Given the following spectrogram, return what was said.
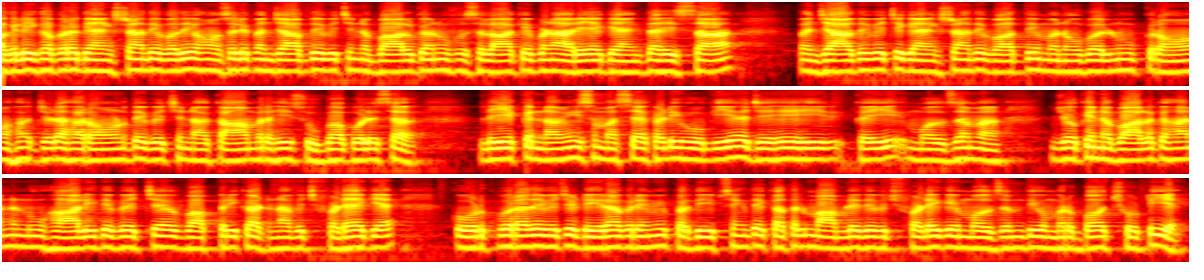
ਅਗਲੀ ਖਬਰ ਗੈਂਗਸਟਰਾਂ ਦੇ ਵਧੇ ਹੌਸਲੇ ਪੰਜਾਬ ਦੇ ਵਿੱਚ ਨਾਬਾਲਗਾਂ ਨੂੰ ਫੁਸਲਾ ਕੇ ਬਣਾ ਰਿਹਾ ਗੈਂਗ ਦਾ ਹਿੱਸਾ ਪੰਜਾਬ ਦੇ ਵਿੱਚ ਗੈਂਗਸਟਰਾਂ ਦੇ ਵਾਧੇ ਮਨੋਬਲ ਨੂੰ ਕਰਾਉਣ ਜਿਹੜਾ ਹਰਾਉਣ ਦੇ ਵਿੱਚ ناکਾਮ ਰਹੀ ਸੂਬਾ ਪੁਲਿਸ ਲਈ ਇੱਕ ਨਵੀਂ ਸਮੱਸਿਆ ਖੜੀ ਹੋ ਗਈ ਹੈ। ਜਿਹੇ ਹੀ ਕਈ ਮੁਲਜ਼ਮ ਜੋ ਕਿ ਨਾਬਾਲਗ ਹਨ, ਨੂੰ ਹਾਲ ਹੀ ਦੇ ਵਿੱਚ ਵਾਪਰੀ ਘਟਨਾ ਵਿੱਚ ਫੜਿਆ ਗਿਆ। ਕੋਟਕਪੂਰਾ ਦੇ ਵਿੱਚ ਡੇਰਾ ਪ੍ਰੇਮੀ ਪ੍ਰਦੀਪ ਸਿੰਘ ਦੇ ਕਤਲ ਮਾਮਲੇ ਦੇ ਵਿੱਚ ਫੜੇ ਗਏ ਮੁਲਜ਼ਮ ਦੀ ਉਮਰ ਬਹੁਤ ਛੋਟੀ ਹੈ।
